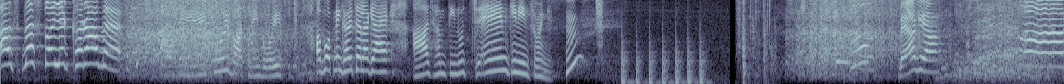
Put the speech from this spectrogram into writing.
आज दस टॉयलेट खराब है। कोई बात नहीं बॉयज़ अब वो अपने घर चला गया है। आज हम तीनों चैन की नींद सोएँगे। हम्म? मैं आ गया। आ,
